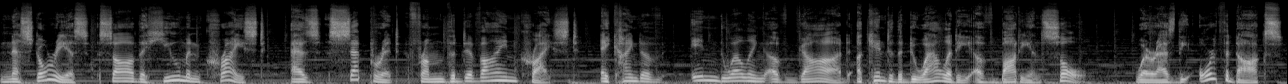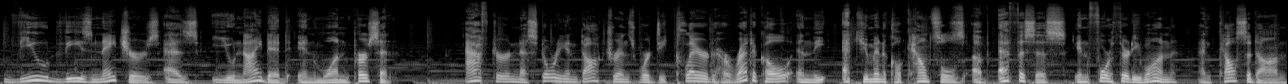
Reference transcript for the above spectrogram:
Nestorius saw the human Christ as separate from the divine Christ, a kind of indwelling of God akin to the duality of body and soul, whereas the Orthodox viewed these natures as united in one person. After Nestorian doctrines were declared heretical in the ecumenical councils of Ephesus in 431 and Chalcedon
